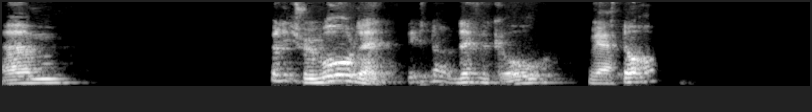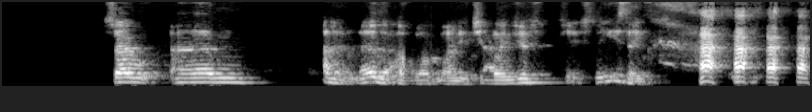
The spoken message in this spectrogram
Um, but it's rewarding. It's not difficult. Yeah. Not. So um, I don't know that I've got many challenges. It's easy. I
